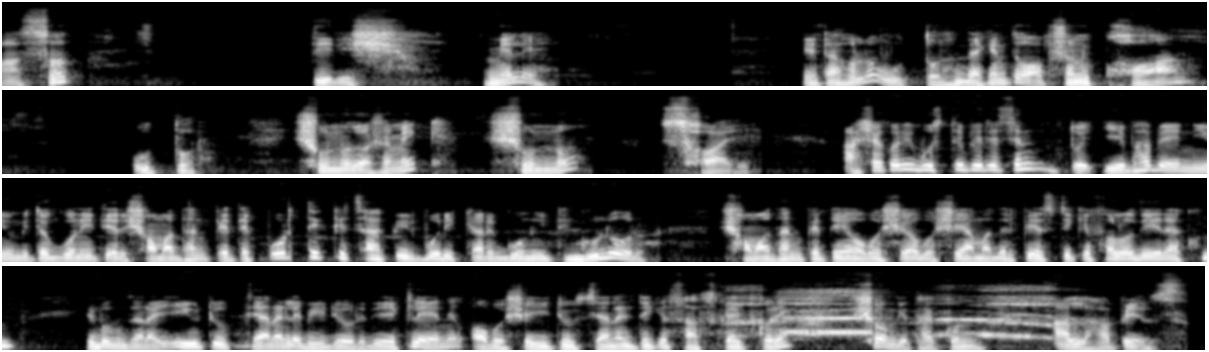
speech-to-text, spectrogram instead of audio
পাঁচশো তিরিশ। মেলে? এটা হলো উত্তর। দেখেন তো অপশন খ, উত্তর। শূন্য দশমিক শূন্য ছয়। আশা করি বুঝতে পেরেছেন। তো এভাবে নিয়মিত গণিতের সমাধান পেতে প্রত্যেকটি চাকরির পরীক্ষার গণিতগুলোর সমাধান পেতে অবশ্যই অবশ্যই আমাদের পেজটিকে ফলো দিয়ে রাখুন এবং যারা ইউটিউব চ্যানেলে ভিডিও দেখলেন, অবশ্যই ইউটিউব চ্যানেলটিকে সাবস্ক্রাইব করে সঙ্গে থাকুন। আল্লাহ হাফেজ।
